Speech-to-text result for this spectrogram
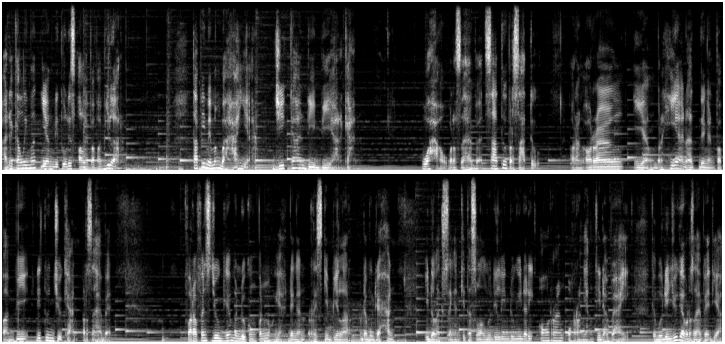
Ada kalimat yang ditulis oleh Papa Bilar. Tapi memang bahaya jika dibiarkan. Wow, persahabat, satu persatu orang-orang yang berkhianat dengan Papa B ditunjukkan persahabat. Para fans juga mendukung penuh ya dengan Rizky Bilar. Mudah-mudahan idola kesayangan kita selalu dilindungi dari orang-orang yang tidak baik. Kemudian juga persahabat ya,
